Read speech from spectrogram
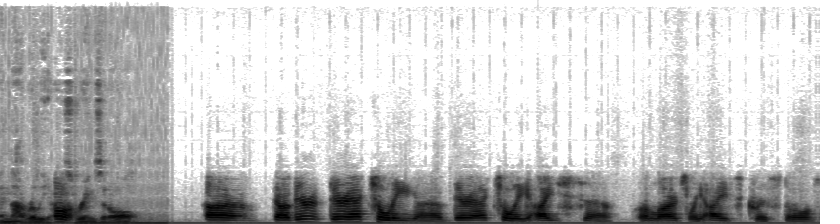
and not really ice Oh. rings at all. Um, no, they're they're actually uh, they're actually ice, uh, largely ice crystals,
